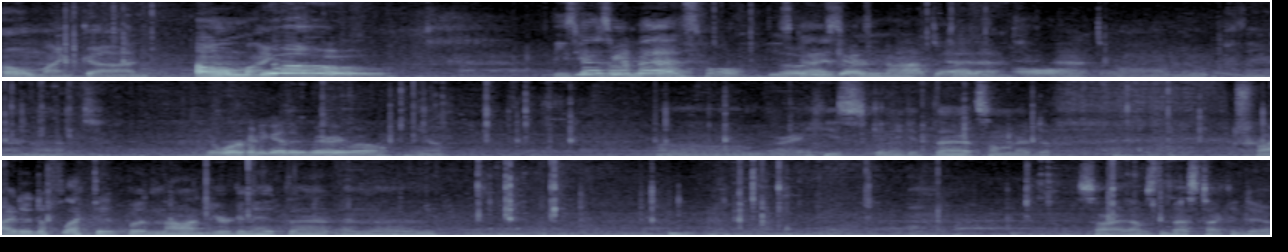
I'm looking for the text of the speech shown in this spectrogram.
Oh my god. Oh my. Whoa. These Dude guys aren't bad. These, No, guys are, not bad, at all. At all. Nope, they are not. They're working together very well. Yep. Um, Alright, he's gonna get that, so I'm gonna def- try to deflect it, but not. You're gonna hit that, and then. Sorry, that was the best I could do.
